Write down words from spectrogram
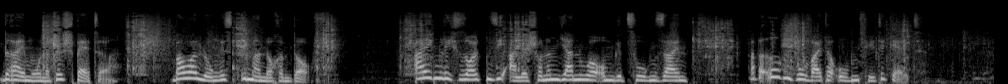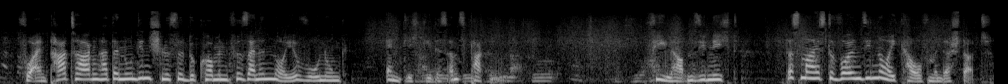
Drei Monate später. Bauer Lung ist immer noch im Dorf. Eigentlich sollten sie alle schon im Januar umgezogen sein, aber irgendwo weiter oben fehlte Geld. Vor ein paar Tagen hat er nun den Schlüssel bekommen für seine neue Wohnung. Endlich geht es ans Packen. Viel haben sie nicht, das meiste wollen sie neu kaufen in der Stadt.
